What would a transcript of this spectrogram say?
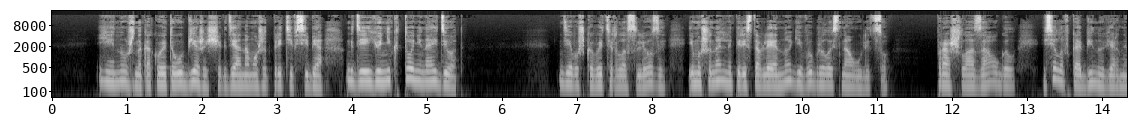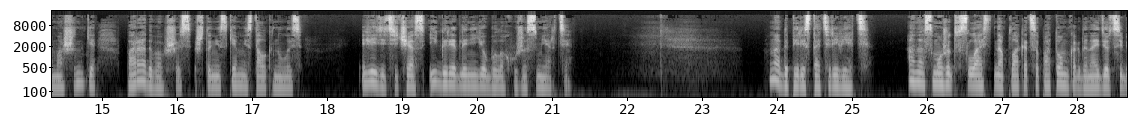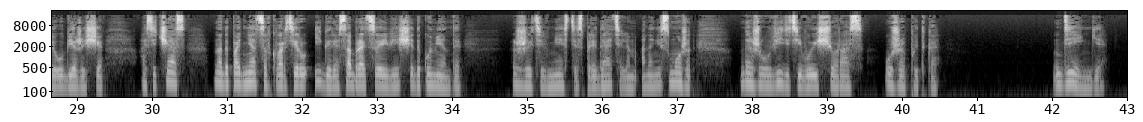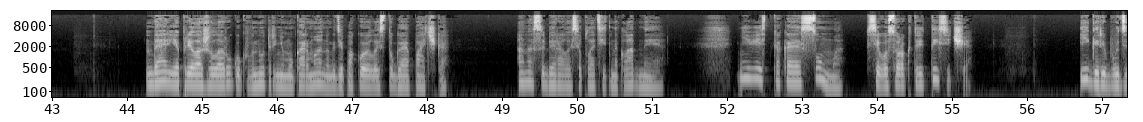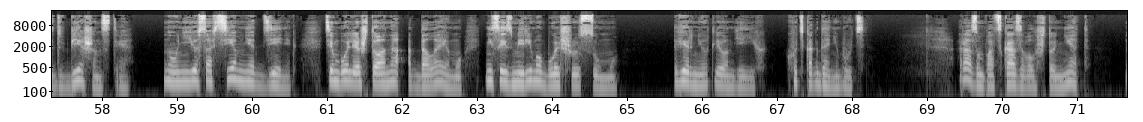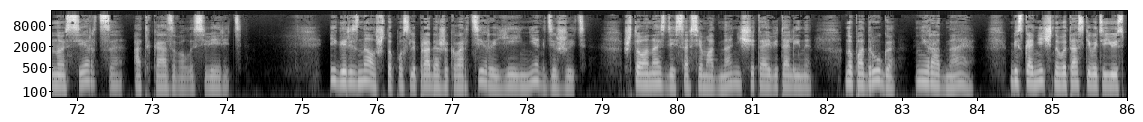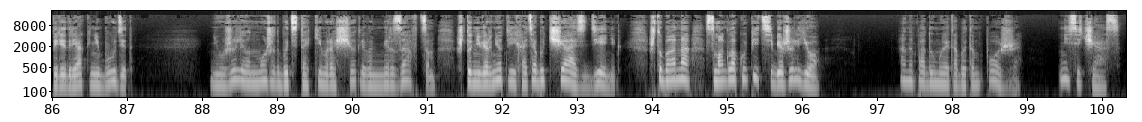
Ей нужно какое-то убежище, где она может прийти в себя, где ее никто не найдет. Девушка вытерла слезы и, машинально переставляя ноги, выбралась на улицу. Прошла за угол и села в кабину верной машинки, порадовавшись, что ни с кем не столкнулась. Видеть сейчас Игоря для нее было хуже смерти. Надо перестать реветь. Она сможет всласть наплакаться потом, когда найдет себе убежище. А сейчас надо подняться в квартиру Игоря, собрать свои вещи, документы. Жить вместе с предателем она не сможет. Даже увидеть его еще раз — уже пытка. Деньги. Дарья приложила руку к внутреннему карману, где покоилась тугая пачка. Она собиралась оплатить накладные. Не весть какая сумма, всего 43 тысячи. Игорь будет в бешенстве, но у нее совсем нет денег, тем более что она отдала ему несоизмеримо большую сумму. Вернет ли он ей их хоть когда-нибудь? Разум подсказывал, что нет, но сердце отказывалось верить. Игорь знал, что после продажи квартиры ей негде жить, что она здесь совсем одна, не считая Виталины, но подруга не родная — Бесконечно вытаскивать ее из передряг не будет. Неужели он может быть таким расчетливым мерзавцем, что не вернет ей хотя бы часть денег, чтобы она смогла купить себе жилье? Она подумает об этом позже, не сейчас.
